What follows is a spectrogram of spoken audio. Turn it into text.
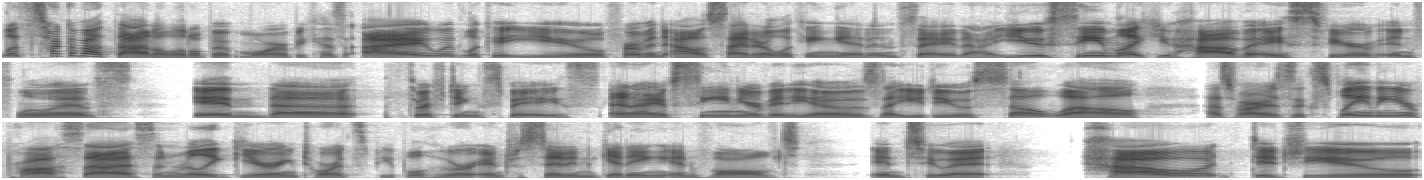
Let's talk about that a little bit more because I would look at you from an outsider looking in and say that you seem like you have a sphere of influence in the thrifting space. And I've seen your videos that you do so well as far as explaining your process and really gearing towards people who are interested in getting involved into it. How did you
